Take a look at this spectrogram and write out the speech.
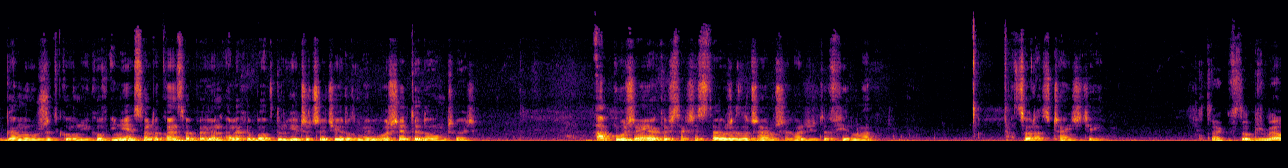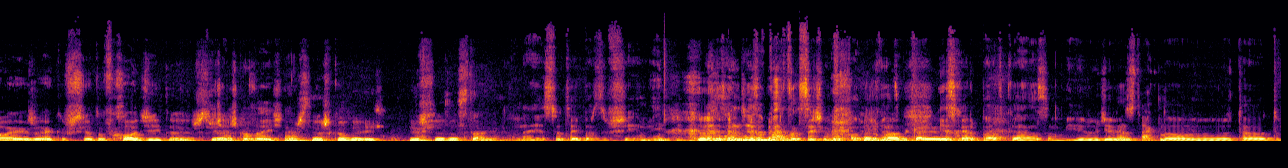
gamy użytkowników. I nie jestem do końca pewien, ale chyba w drugiej czy trzeciej rozmowie właśnie Ty dołączyłeś. A później jakoś tak się stało, że zacząłem przychodzić do firmy coraz częściej. Tak to brzmiało, jak, że jak już się tu wchodzi, to już się... Ciężko wyjść, nie? Już ciężko wyjść. Już się zostaje. No jest tutaj bardzo przyjemnie. Nie za bardzo chce się wychodzić. Herbatka jest. Jest herbatka, są mili ludzie, więc tak, no to, to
